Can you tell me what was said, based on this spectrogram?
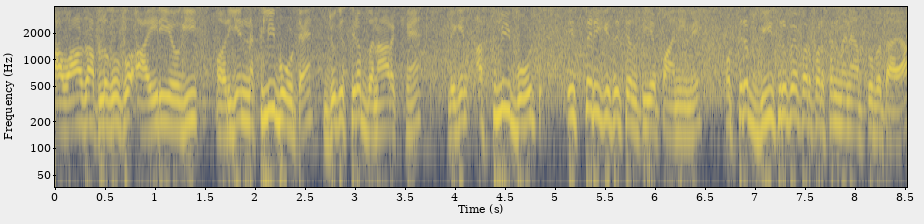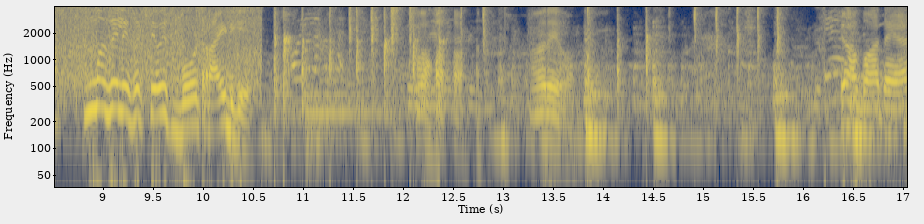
आवाज़ आप लोगों को आ ही रही होगी, और ये नकली बोट है, जो कि सिर्फ़ बना रखे हैं, लेकिन असली बोट इस तरीके से चलती है पानी में, और सिर्फ़ बीस रुपए पर पर्सन मैंने आपको बताया, मज़े ले सकते हो इस बोट राइड के। अरे वाह। क्या बात है यार,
